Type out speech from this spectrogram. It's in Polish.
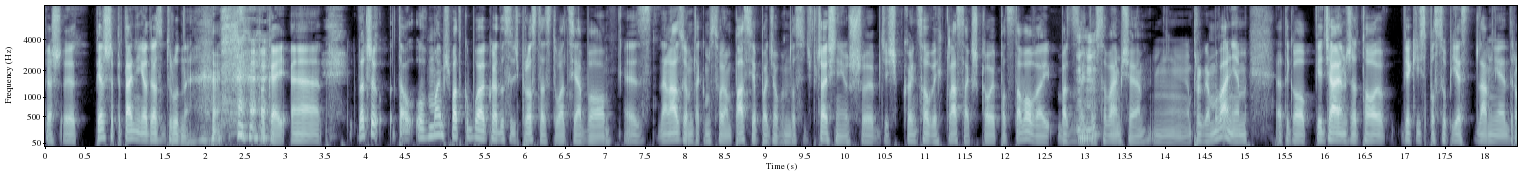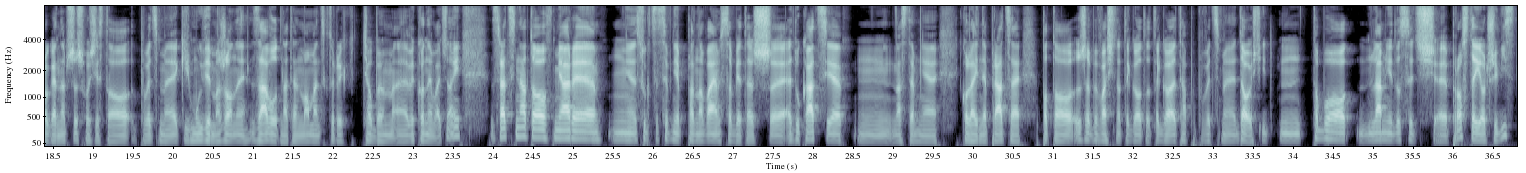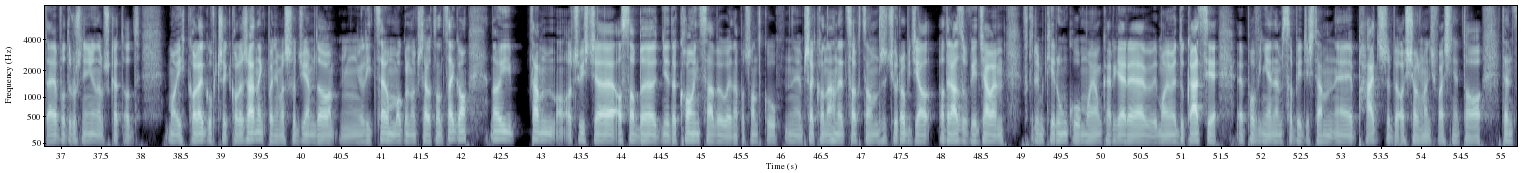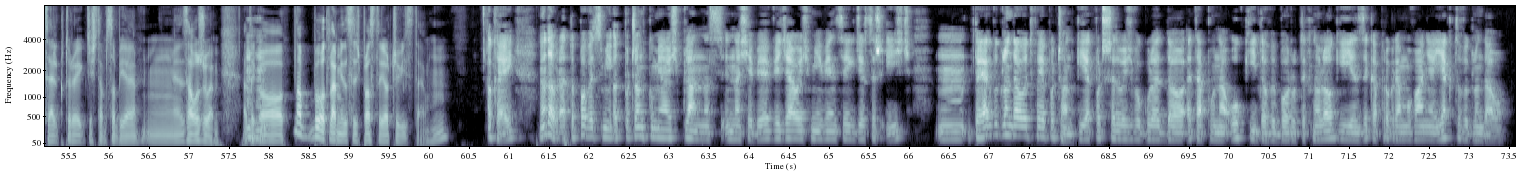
Wiesz, y, pierwsze pytanie i od razu trudne. Okej. Okay. E, znaczy, to w moim przypadku była akurat dosyć prosta sytuacja, bo e, znalazłem taką swoją pasję, powiedziałbym dosyć wcześnie, już e, gdzieś w końcowych klasach szkoły podstawowej. Bardzo mhm. zainteresowałem się mm, programowaniem, dlatego wiedziałem, że to w jakiś sposób jest dla mnie droga na przyszłość. Jest to, powiedzmy, jakiś mój wymarzony zawód na ten moment, który chciałbym wykonywać. No i z racji na to w miarę mm, sukcesywnie planowałem sobie też edukację, mm, następnie kolejne prace po to, żeby właśnie do tego, do tego etapu powiedzmy dojść. I mm, to było dla mnie dosyć e, proste i oczywiste w odróżnieniu na przykład od moich kolegów czy koleżanek, ponieważ chodziłem do mm, liceum ogólnokształcącego, no i tam oczywiście osoby nie do końca były na początku mm, przekonane, co chcą w życiu robić. Ja od razu wiedziałem, w którym kierunku moją karierę, moją edukację e, powinienem sobie gdzieś tam e, pchać, żeby osiągnąć właśnie to, ten cel, który gdzieś tam sobie założyłem. Dlatego mhm. no, było to dla mnie dosyć proste i oczywiste. Mhm. Okej, okay. no dobra, to powiedz mi, od początku miałeś plan na, na siebie, wiedziałeś mniej więcej, gdzie chcesz iść. Mm, to jak wyglądały Twoje początki? Jak podszedłeś w ogóle do etapu nauki, do wyboru technologii, języka programowania? Jak to wyglądało?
